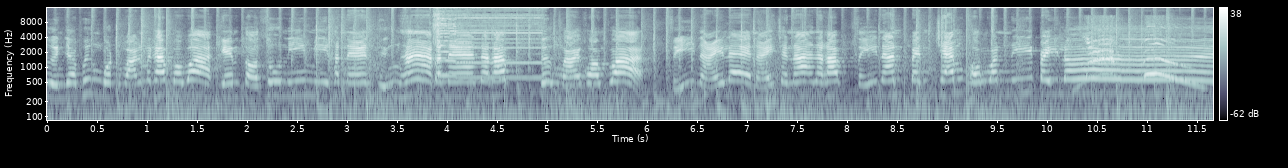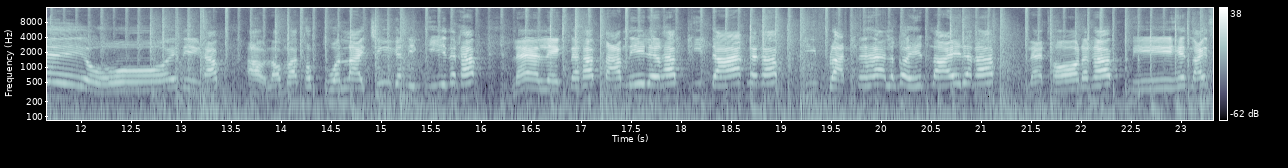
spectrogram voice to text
อื่นจะเพิ่งหมดหวังนะครับ เพราะว่าเกมต่อสู้นี้มีคะแนนถึง 5 คะแนนนะครับ ซึ่งหมายความว่า สีไหนแร่ไหนชนะนะครับ สีนั้นเป็นแชมป์ของวันนี้ไปเลย โอ้ยนี่ครับอ้าวเรามาทบทวนรายชื่อกันอีกทีนะครับแร่เหล็กนะครับ ตามนี้เลยครับพี่ดาร์กนะครับพี่บลัดนะฮะแล้วก็เฮดไลท์นะครับแร่ทองนะครับ มีเฮดไลท์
